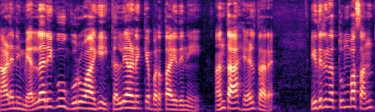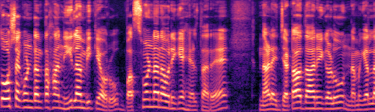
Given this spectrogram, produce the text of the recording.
ನಾಳೆ ನಿಮ್ಮೆಲ್ಲರಿಗೂ ಗುರುವಾಗಿ ಕಲ್ಯಾಣಕ್ಕೆ ಬರ್ತಾ ಇದ್ದೀನಿ ಅಂತ ಹೇಳ್ತಾರೆ. ಇದರಿಂದ ತುಂಬ ಸಂತೋಷಗೊಂಡಂತಹ ನೀಲಾಂಬಿಕೆ ಅವರು ಬಸವಣ್ಣನವರಿಗೆ ಹೇಳ್ತಾರೆ, ನಾಳೆ ಜಟಾಧಾರಿಗಳು ನಮಗೆಲ್ಲ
